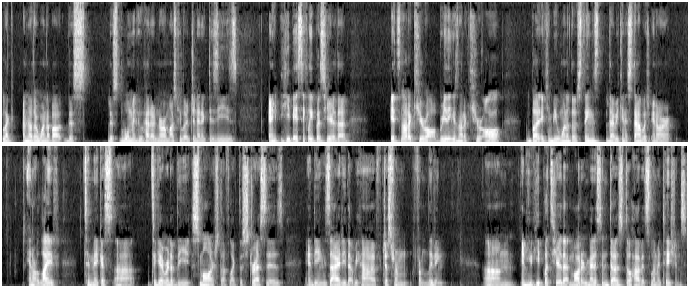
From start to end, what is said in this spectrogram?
like another one about this this woman who had a neuromuscular genetic disease and he basically puts here that it's not a cure all breathing is not a cure all but it can be one of those things that we can establish in our in our life to make us uh, to get rid of the smaller stuff like the stresses and the anxiety that we have just from from living. Um, and he, he puts here that modern medicine does still have its limitations.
